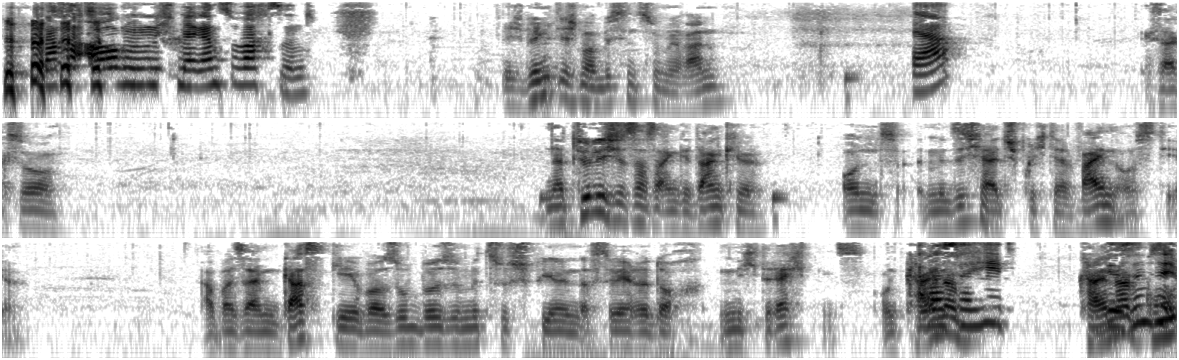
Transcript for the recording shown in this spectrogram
wache Augen nicht mehr ganz so wach sind. Ich wink dich mal ein bisschen zu mir ran. Ja? Ich sag so. Natürlich ist das ein Gedanke und mit Sicherheit spricht der Wein aus dir. Aber seinem Gastgeber so böse mitzuspielen, das wäre doch nicht rechtens. Und Aber keiner, Sahid, keiner sind ja-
